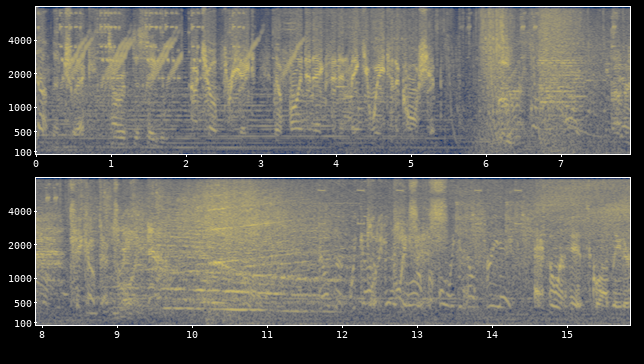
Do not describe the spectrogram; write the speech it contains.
done the trick. Turret disabled. Good job, 3-8. Now find an exit and make your way to the core ship. Take out that droid. Delta, we gotta finish off before we can help 3-8. Excellent hit, squad leader.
